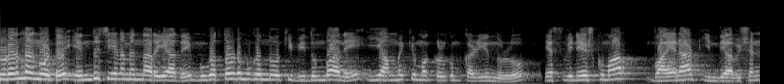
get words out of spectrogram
തുടർന്ന് അങ്ങോട്ട് എന്തു ചെയ്യണമെന്നറിയാതെ മുഖത്തോട് മുഖം നോക്കി വിതുമ്പാനേ ഈ അമ്മയ്ക്കും മക്കൾക്കും കഴിയുന്നുള്ളൂ. S Vinesh Kumar Wayanad India Vision.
